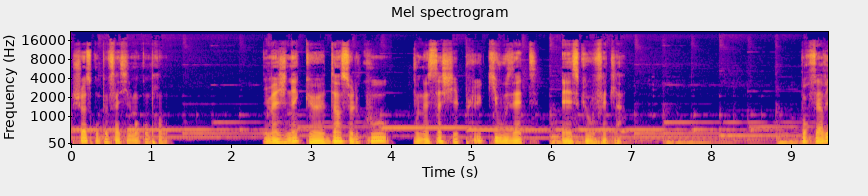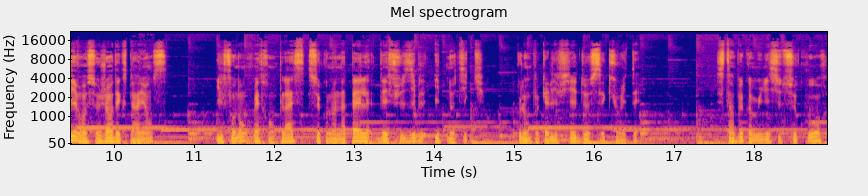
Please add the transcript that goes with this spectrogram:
chose qu'on peut facilement comprendre. Imaginez que d'un seul coup, vous ne sachiez plus qui vous êtes et ce que vous faites là. Pour faire vivre ce genre d'expérience, il faut donc mettre en place ce que l'on appelle des fusibles hypnotiques, que l'on peut qualifier de sécurité. C'est un peu comme une issue de secours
